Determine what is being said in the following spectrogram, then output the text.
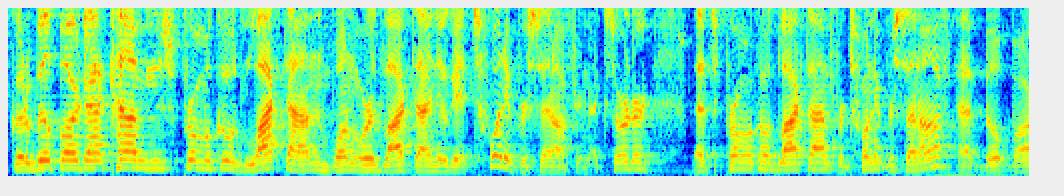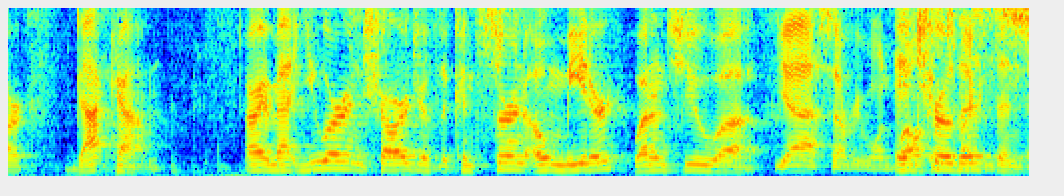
Go to builtbar.com, use promo code LOCKDOWN, one word LOCKDOWN, you'll get 20% off your next order. That's promo code LOCKDOWN for 20% off at builtbar.com. All right, Matt, you are in charge of the concern o meter. Why don't you uh, Yes, everyone. Intro this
